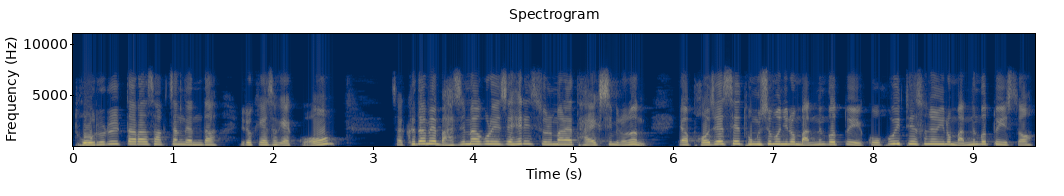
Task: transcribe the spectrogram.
도루를 따라서 확장된다. 이렇게 해석했고. 자, 그 다음에 마지막으로 이제 해리스 울만의 다핵심 이론은 야 버제스의 동심원 이론 맞는 것도 있고 호이트의 선형 이론 맞는 것도 있어.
